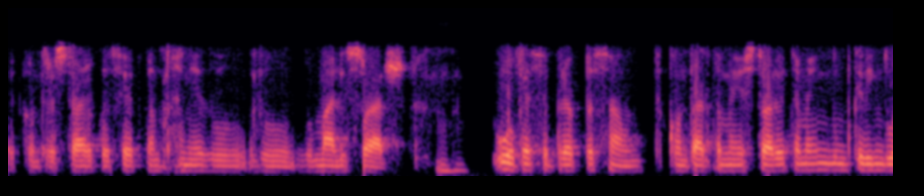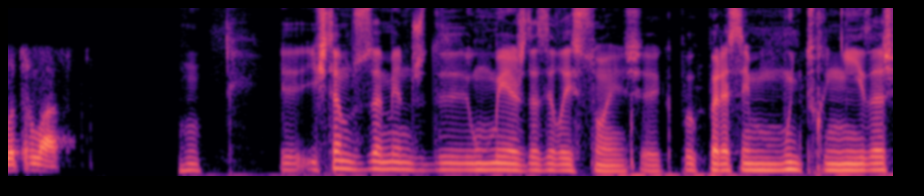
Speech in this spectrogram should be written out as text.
a contrastar com a sede campanha do, do, do Mário Soares. Uhum. Houve essa preocupação de contar também a história também um bocadinho do outro lado. Uhum. Estamos a menos de um mês das eleições, eh, que parecem muito renhidas.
